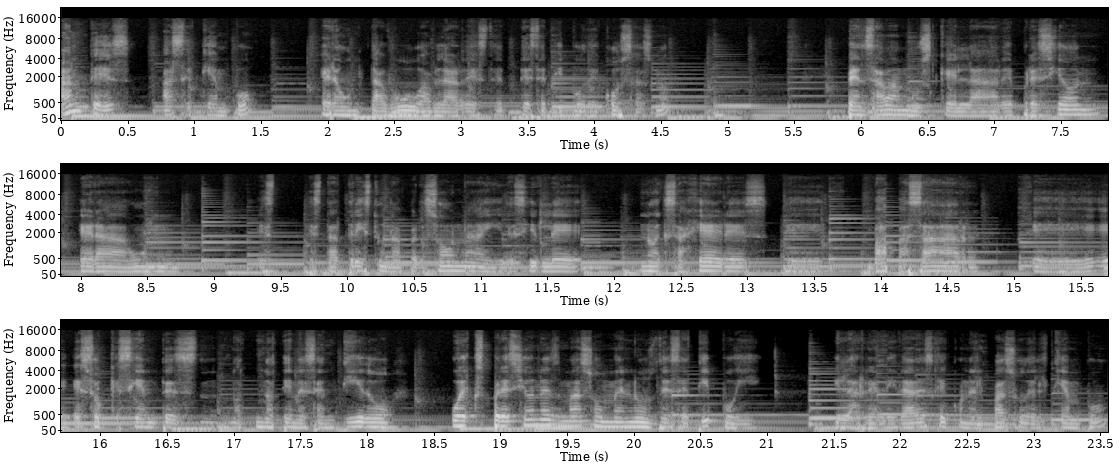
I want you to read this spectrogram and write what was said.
Antes, hace tiempo, era un tabú hablar de este, de este tipo de cosas, ¿no? Pensábamos que la depresión era un... está triste una persona y decirle no exageres, eh, va a pasar, eh, eso que sientes no, tiene sentido, o expresiones más o menos de ese tipo. Y, y la realidad es que con el paso del tiempo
